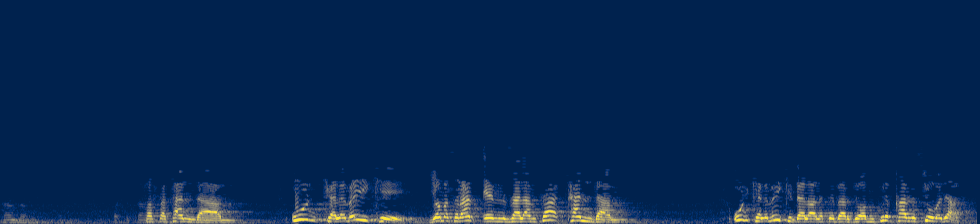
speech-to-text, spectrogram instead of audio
ستندم. فستندم. اون کلمه ای که یا مثلا ان ظلمت تندم. اون کلمه ای که دلالت بر جواب می‌کنه قبل از چی اومده است؟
